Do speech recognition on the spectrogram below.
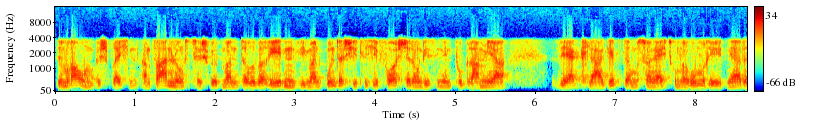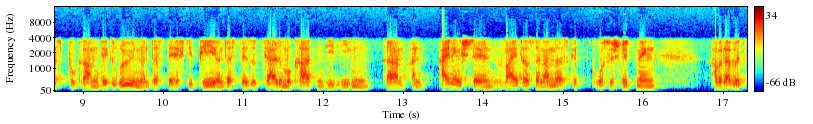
im Raum besprechen. Am Verhandlungstisch wird man darüber reden, wie man unterschiedliche Vorstellungen, die es in den Programmen ja sehr klar gibt, da muss man gar nicht drum herum reden. Ja, das Programm der Grünen und das der FDP und das der Sozialdemokraten, die liegen ähm, an einigen Stellen weit auseinander. Es gibt große Schnittmengen. Aber da wird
